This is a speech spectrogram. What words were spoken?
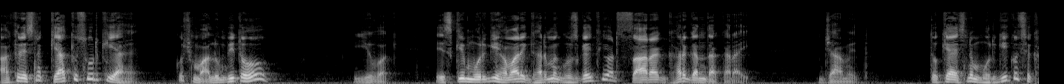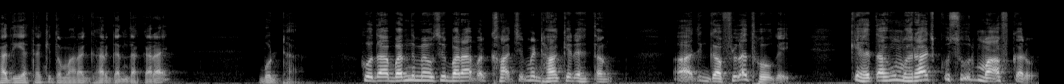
आखिर इसने क्या कसूर किया है? कुछ मालूम भी तो हो। युवक, इसकी मुर्गी हमारे घर में घुस गई थी और सारा घर गंदा कराई। जामिद तो क्या इसने मुर्गी को सिखा दिया था कि तुम्हारा घर गंदा कराए? बुढ़ा खुदा बंद में उसे बराबर खांचे में ढांके रहता हूँ। आज गफलत हो गई। कहता हूँ, महाराज, कसूर माफ़ करो,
